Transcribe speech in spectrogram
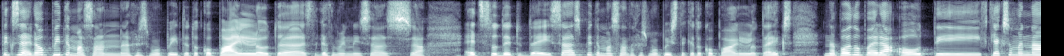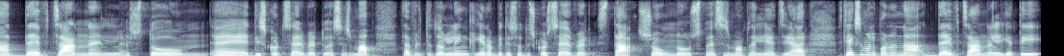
Δεν ξέρω, πείτε μας αν χρησιμοποιείτε το Copilot ε, στην καθημερινή σας, ε, έτσι στο day-to-day σας. Πείτε μας αν θα χρησιμοποιήσετε και το Copilot X. Να πω εδώ πέρα ότι φτιάξαμε ένα dev channel στο ε, Discord server του SSMAP. Θα βρείτε το link για να μπείτε στο Discord server στα show notes στο ssmap.gr. Φτιάξαμε λοιπόν ένα dev channel γιατί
